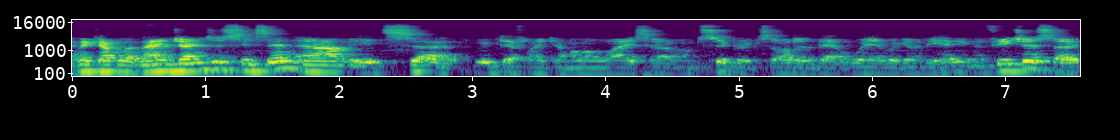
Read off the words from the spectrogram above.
and a couple of name changes since then, um, it's uh, we've definitely come a long way. So I'm super excited about where we're going to be heading in the future. So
